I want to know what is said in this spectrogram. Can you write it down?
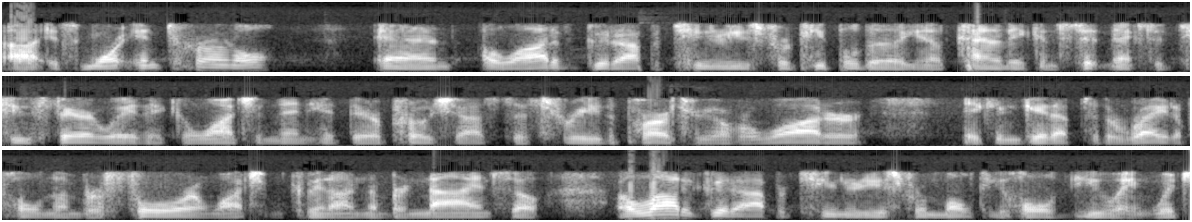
Uh, it's more internal and a lot of good opportunities for people to, you know, kind of they can sit next to two fairway, they can watch and then hit their approach shots to three, the par three over water, They can get up to the right of hole number four and watch them come in on number nine. So a lot of good opportunities for multi-hole viewing, which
